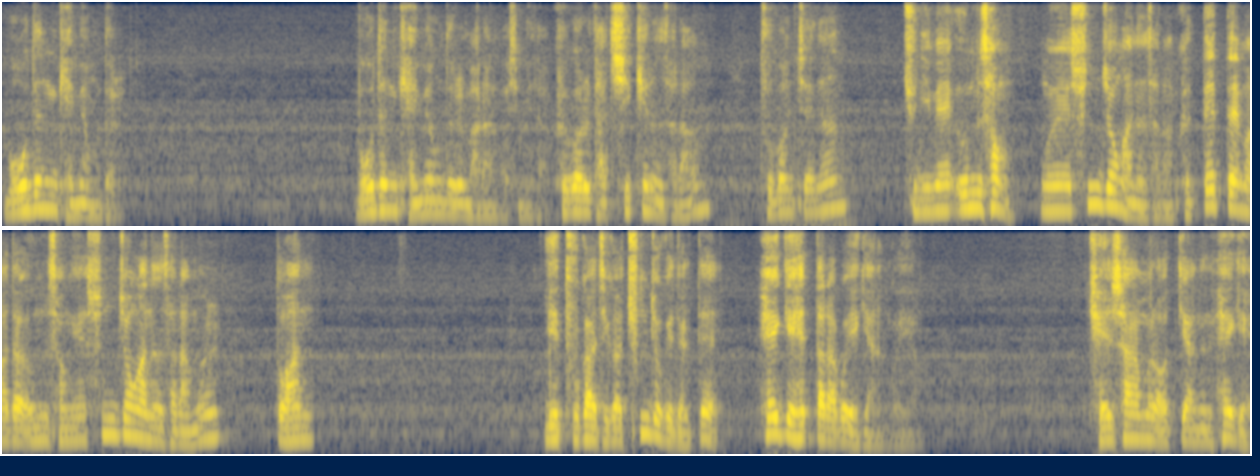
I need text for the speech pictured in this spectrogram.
모든 계명들, 모든 계명들을 말하는 것입니다. 그거를 다 지키는 사람. 두 번째는 주님의 음성에 순종하는 사람. 그 때 때마다 음성에 순종하는 사람을 또한 이 두 가지가 충족이 될 때 회개했다라고 얘기하는 거예요. 죄 사함을 얻게 하는 회개,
